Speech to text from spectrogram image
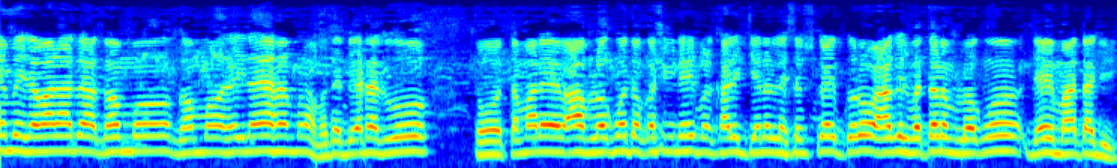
અમે જવાના હતા ગામમાં ગામમાં રહીને આવ્યા હતા હમણાં બધા બેઠા જુઓ તો તમારે આ બ્લોગમાં તો કશું નહીં પણ ખાલી ચેનલને સબસ્ક્રાઇબ કરો. આગળ વતાડમ બ્લોગમાં જય માતાજી.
